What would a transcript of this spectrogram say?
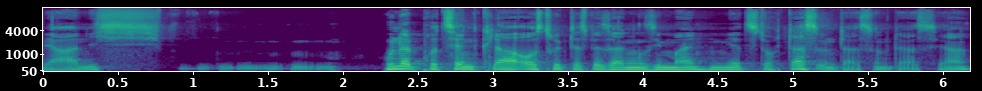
ja nicht 100% klar ausdrückt, dass wir sagen, sie meinten jetzt doch das und das und das, ja.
